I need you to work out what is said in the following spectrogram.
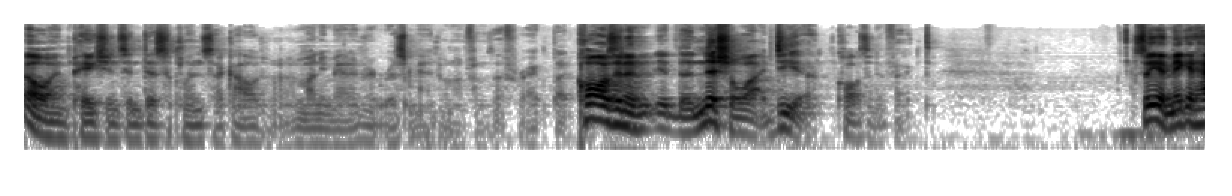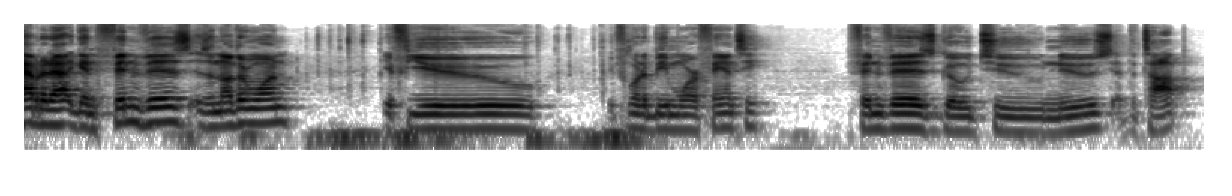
Oh, and patience and discipline, psychology, money management, risk management, stuff, right? But cause and the initial idea, cause and effect. So yeah, make it habit of that. Again, FinViz is another one. If you if you want to be more fancy, FinViz, go to news at the top,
